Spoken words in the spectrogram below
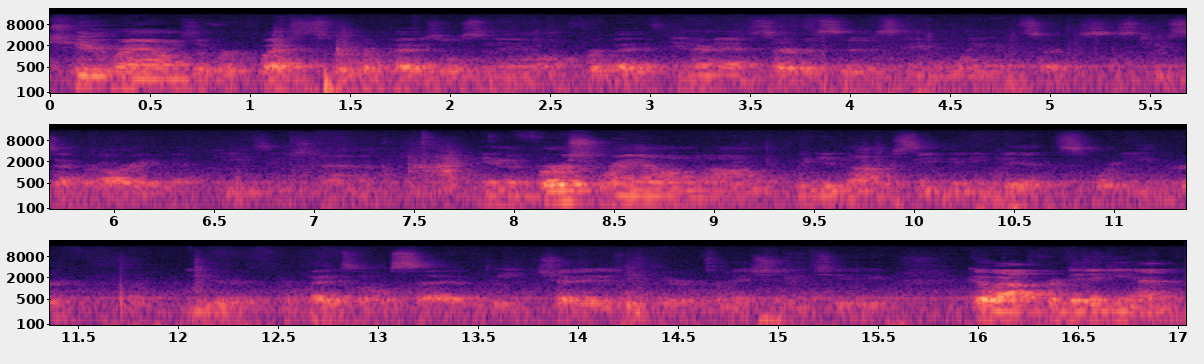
two rounds of requests for proposals now for both internet services and WAN services, two separate RFPs each time. In the first round, um, we did not receive any bids for either, either proposal, so we chose, with your permission, to go out for bid again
